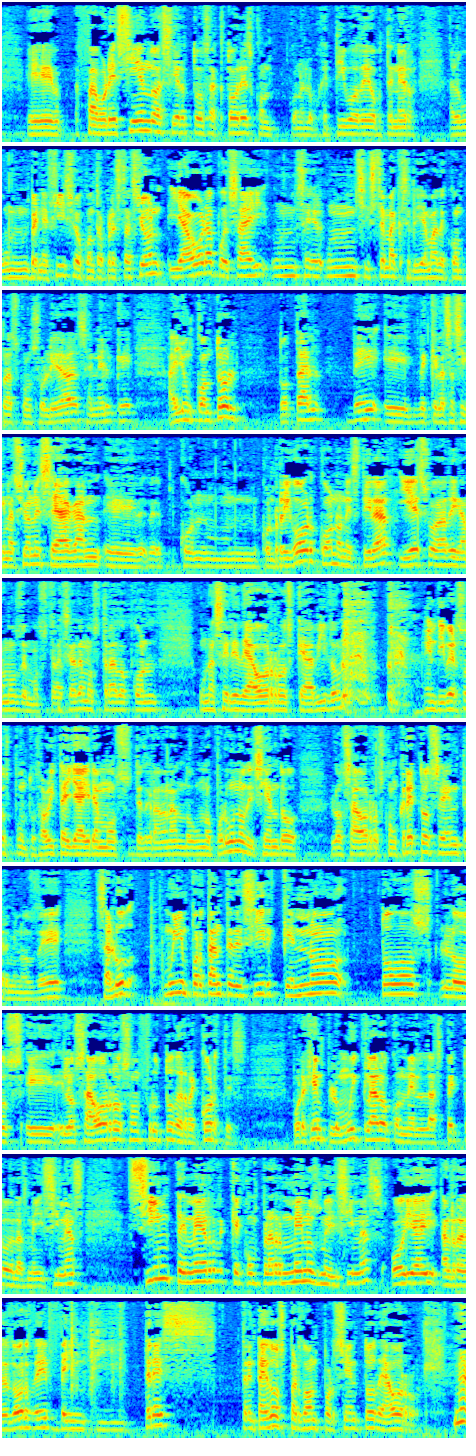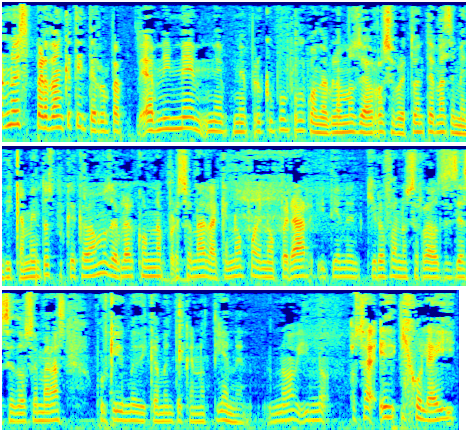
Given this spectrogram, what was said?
favoreciendo a ciertos actores con, con, el objetivo de obtener algún beneficio o contraprestación. Y ahora, pues, hay un, un sistema que se le llama de compras consolidadas en el que hay un control total de, eh, de, que las asignaciones se hagan eh, con, rigor, con honestidad, y eso ha, digamos, demostrado, se ha demostrado con una serie de ahorros que ha habido en diversos puntos. Ahorita ya iremos desgranando uno por uno, diciendo los ahorros concretos en términos de salud. Muy importante decir que no todos los, eh, los ahorros son fruto de recortes. Por ejemplo, muy claro con el aspecto de las medicinas, sin tener que comprar menos medicinas. Hoy hay alrededor de 23 32, perdón, por ciento de ahorro. No, no es, perdón que te interrumpa, a mí me, me, preocupa un poco cuando hablamos de ahorro, sobre todo en temas de medicamentos, porque acabamos de hablar con una persona a la que no pueden operar y tienen quirófanos cerrados desde hace dos semanas porque hay un medicamento que no tienen, ¿no? Y no, o sea, eh, híjole, ahí...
